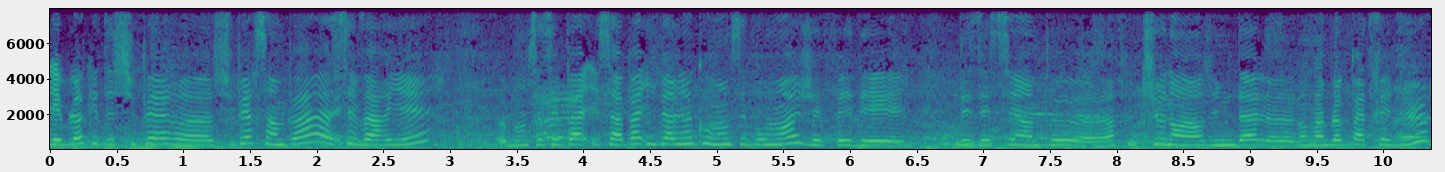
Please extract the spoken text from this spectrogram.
Les blocs étaient super, euh, super sympas, assez variés. Euh, bon, ça n'a pas, pas hyper bien commencé pour moi. J'ai fait des, essais un peu euh, infructueux dans une dalle, dans un bloc pas très dur.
